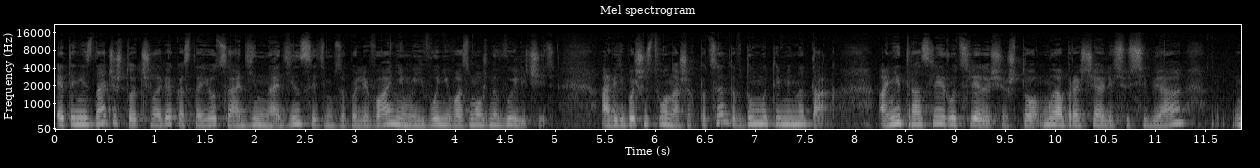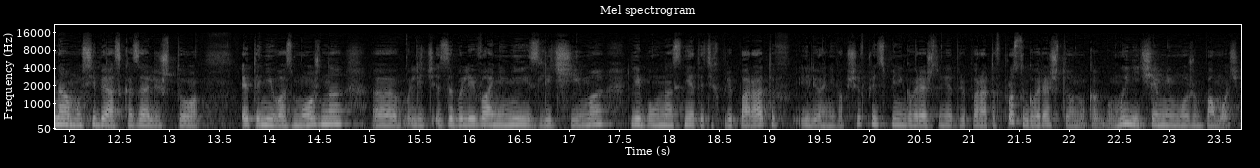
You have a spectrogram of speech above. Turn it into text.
Это не значит, что человек остается один на один с этим заболеванием, и его невозможно вылечить. А ведь большинство наших пациентов думают именно так. Они транслируют следующее, что мы обращались у себя, нам у себя сказали, что это невозможно, э, заболевание неизлечимо, либо у нас нет этих препаратов, или они вообще, в принципе, не говорят, что нет препаратов, просто говорят, что ну, как бы, мы ничем не можем помочь.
